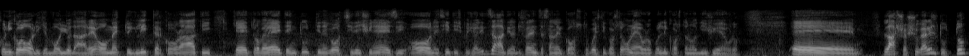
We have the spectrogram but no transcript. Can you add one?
con i colori che voglio dare. O metto i glitter colorati che troverete in tutti i negozi dei cinesi o nei siti specializzati. La differenza sta nel costo. Questi costano un euro quelli costano 10 euro. E lascio asciugare il tutto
